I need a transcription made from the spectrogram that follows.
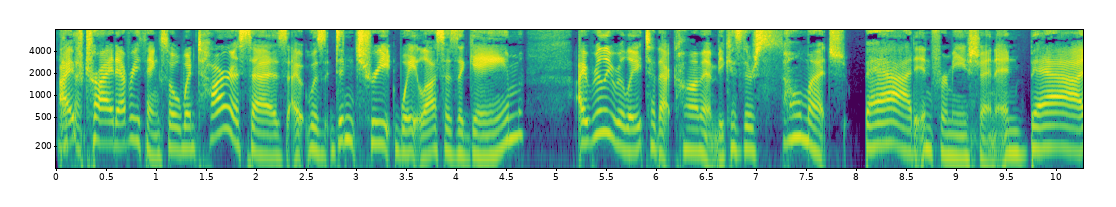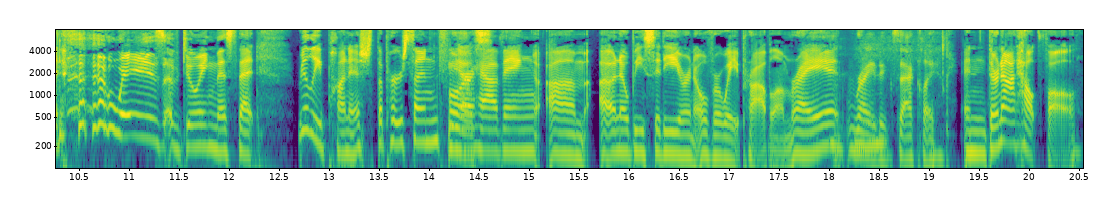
I've tried everything. So when Tara says I was didn't treat weight loss as a game, I really relate to that comment because there's so much bad information and bad ways of doing this that really punish the person for Yes. having um, an obesity or an overweight problem, right? Right, exactly. And they're not helpful.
